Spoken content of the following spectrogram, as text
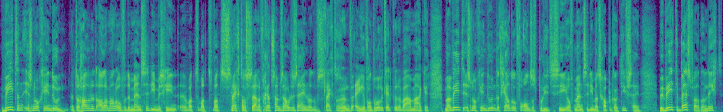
Weten is nog geen doen. En toen hadden we het allemaal over de mensen... die misschien uh, wat, wat, wat slechter zelfredzaam zouden zijn... wat slechter hun eigen verantwoordelijkheid kunnen waarmaken. Maar weten is nog geen doen. Dat geldt ook voor ons als politici... of mensen die maatschappelijk actief zijn. We weten best waar het aan ligt.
